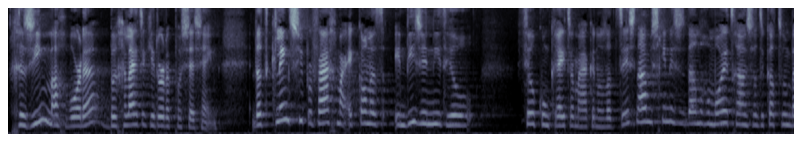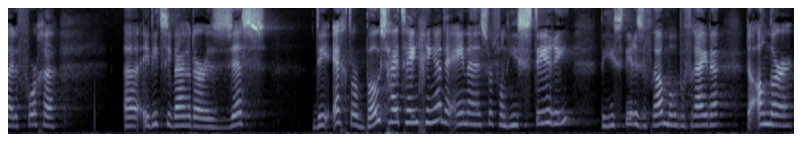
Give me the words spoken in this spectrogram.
gezien mag worden, begeleid ik je door dat proces heen. Dat klinkt super vaag, maar ik kan het in die zin niet heel veel concreter maken dan dat het is. Nou, misschien is het wel nog een mooie trouwens, want ik had toen bij de vorige uh, editie waren er zes die echt door boosheid heen gingen. De ene een soort van hysterie, de hysterische vrouw mocht bevrijden. De ander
